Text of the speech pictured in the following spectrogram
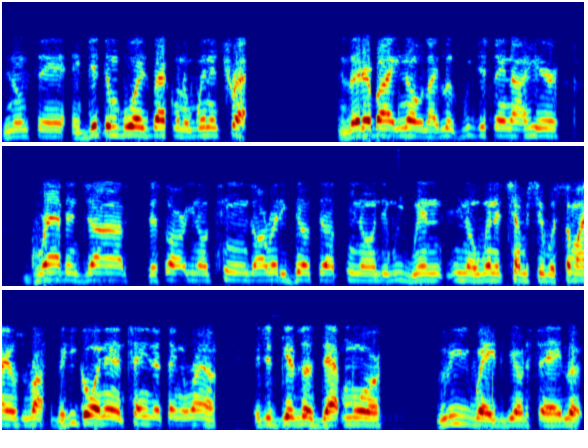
you know what I'm saying, and get them boys back on the winning track, and let everybody know, like, look, we just ain't out here grabbing jobs that's all you know teams already built up, you know, and then we win, you know, win a championship with somebody else's roster. But he going in and change that thing around. It just gives us that more leeway to be able to say, hey, look,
